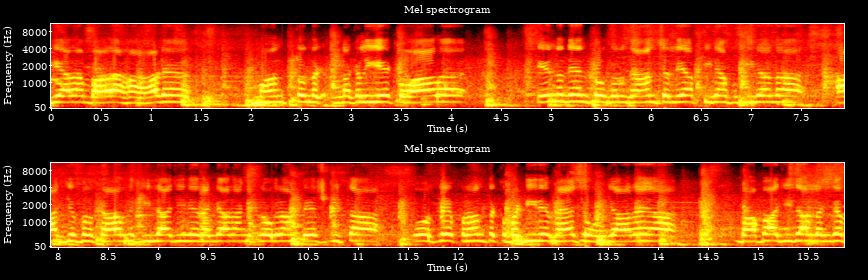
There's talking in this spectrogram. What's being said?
11 12 ਹਾੜ, ਮਹੰਤ ਨਕ- ਨਕਲੀਏ ਕਵਾਲ, ਤਿੰਨ ਦਿਨ ਤੋਂ ਗੁਣਗਾਨ ਚੱਲਿਆ ਪੀਰਾਂ ਫਕੀਰਾਂ ਦਾ। ਅੱਜ ਬਲਕਾਰ ਨਕੀਲਾ ਜੀ ਨੇ ਰੰਗਾ ਰੰਗ ਪ੍ਰੋਗਰਾਮ ਪੇਸ਼ ਕੀਤਾ। ਉਸ ਦੇ ਉਪਰੰਤ ਕਬੱਡੀ ਦੇ ਮੈਚ ਹੋਣ ਜਾ ਰਹੇ ਆ। ਬਾਬਾ ਜੀ ਦਾ ਲੰਗਰ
